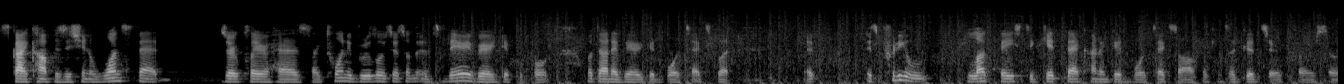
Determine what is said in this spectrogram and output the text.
sky composition once that Zerg player has like 20 Broodlords or something it's very very difficult without a very good Vortex but it, it's pretty luck based to get that kind of good Vortex off against a good Zerg player so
